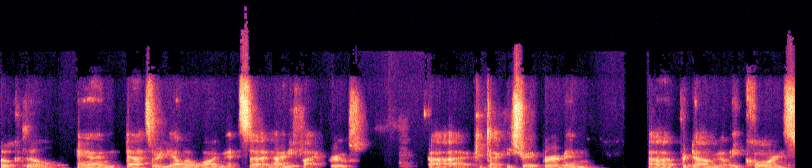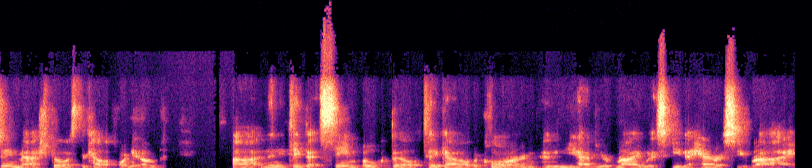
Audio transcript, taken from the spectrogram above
oak. And that's our yellow one. It's uh, 95 proof uh, Kentucky straight bourbon, uh, predominantly corn, same mash bill as the California oak. Uh, and then you take that same oak bill, take out all the corn, and then you have your rye whiskey, the Heresy Rye,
